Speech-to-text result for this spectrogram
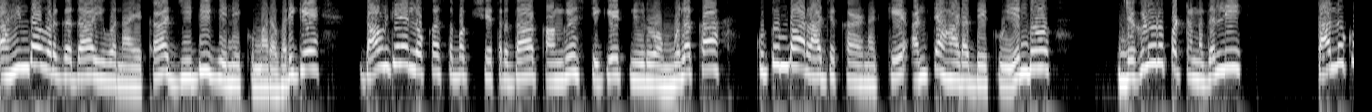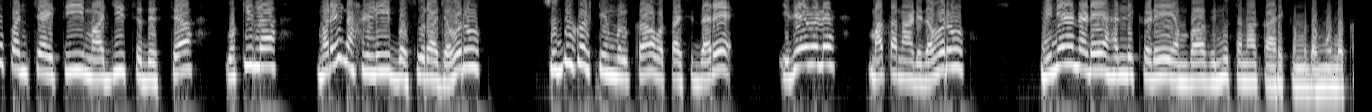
ಅಹಿಂದ ವರ್ಗದ ಯುವ ನಾಯಕ ಜಿಬಿ ವಿನಯ್ ಕುಮಾರ್ ಅವರಿಗೆ ದಾವಣಗೆರೆ ಲೋಕಸಭಾ ಕ್ಷೇತ್ರದ ಕಾಂಗ್ರೆಸ್ ಟಿಕೆಟ್ ನೀಡುವ ಮೂಲಕ ಕುಟುಂಬ ರಾಜಕಾರಣಕ್ಕೆ ಅಂತ್ಯ ಹಾಡಬೇಕು ಎಂದು ಜಗಳೂರು ಪಟ್ಟಣದಲ್ಲಿ ತಾಲೂಕು ಪಂಚಾಯಿತಿ ಮಾಜಿ ಸದಸ್ಯ ವಕೀಲ ಮರೇನಹಳ್ಳಿ ಬಸವರಾಜ್ ಅವರು ಸುದ್ದಿಗೋಷ್ಠಿ ಮೂಲಕ ಒತ್ತಾಯಿಸಿದ್ದಾರೆ. ಇದೇ ವೇಳೆ ಮಾತನಾಡಿದ ಅವರು ವಿನಯ ನಡೆ ಹಳ್ಳಿ ಕಡೆ ಎಂಬ ವಿನೂತನ ಕಾರ್ಯಕ್ರಮದ ಮೂಲಕ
